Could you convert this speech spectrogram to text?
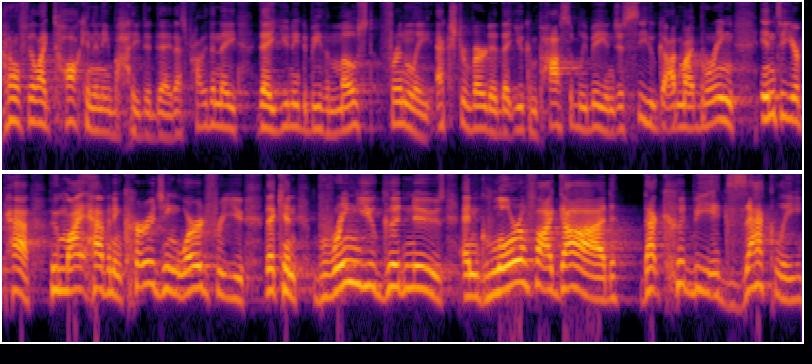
I don't feel like talking to anybody today. That's probably the day you need to be the most friendly, extroverted that you can possibly be and just see who God might bring into your path, who might have an encouraging word for you that can bring you good news and glorify God. That could be exactly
